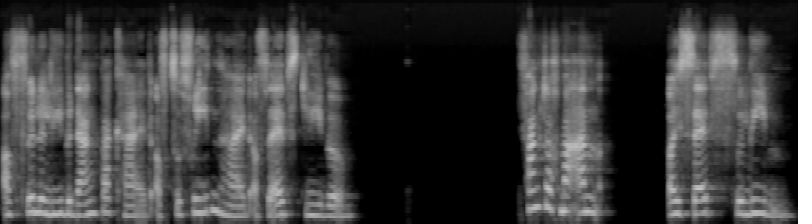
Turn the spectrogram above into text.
auf Fülle, Liebe, Dankbarkeit, auf Zufriedenheit, auf Selbstliebe, fangt doch mal an, euch selbst zu lieben,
